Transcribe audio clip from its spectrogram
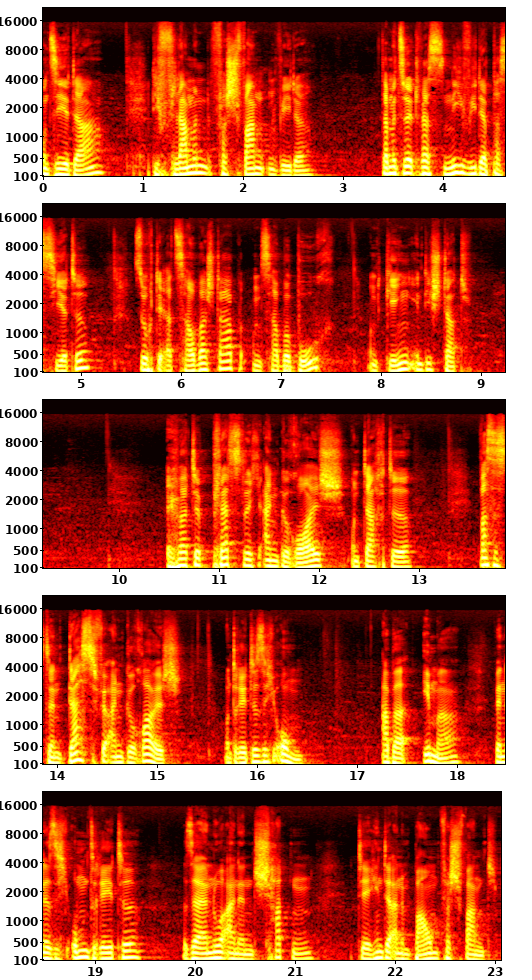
Und siehe da, die Flammen verschwanden wieder. Damit so etwas nie wieder passierte, suchte er Zauberstab und Zauberbuch und ging in die Stadt. Er hörte plötzlich ein Geräusch und dachte, was ist denn das für ein Geräusch? und drehte sich um. Aber immer, wenn er sich umdrehte, sah er nur einen Schatten, der hinter einem Baum verschwand.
